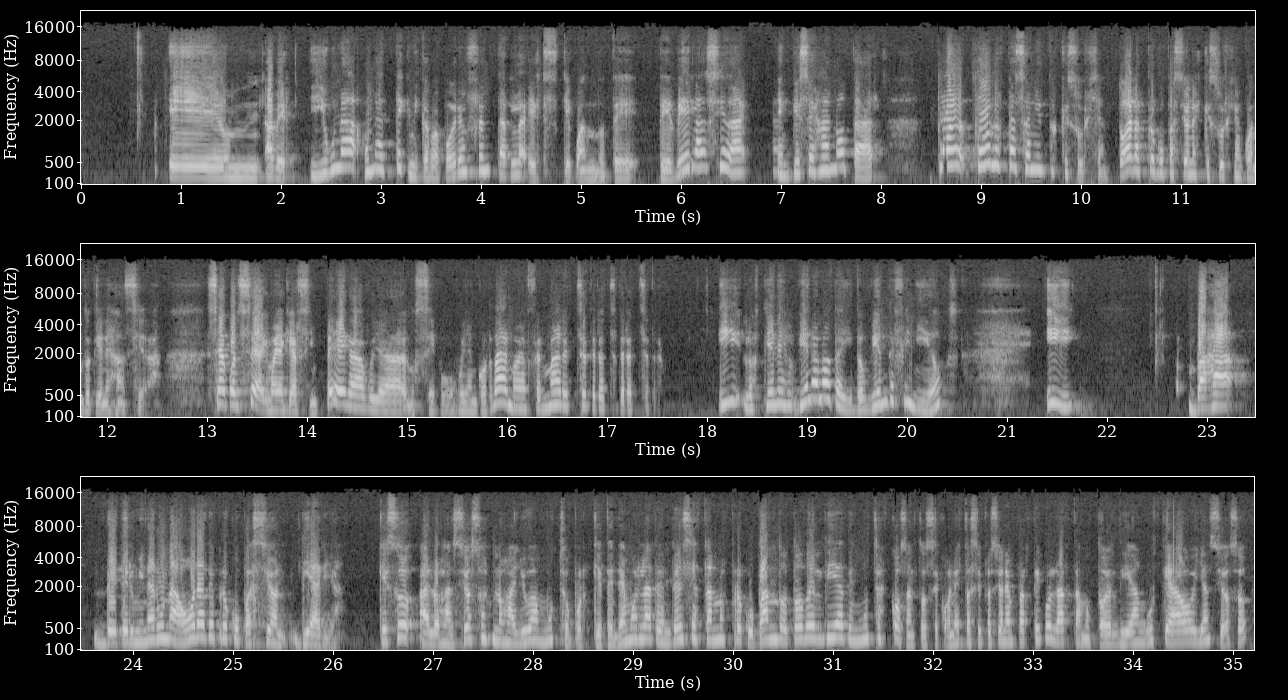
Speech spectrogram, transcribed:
Eh, a ver, y una, una técnica para poder enfrentarla es que cuando te, te dé la ansiedad, empieces a notar todos los pensamientos que surgen, todas las preocupaciones que surgen cuando tienes ansiedad. Sea cual sea, me voy a quedar sin pega, voy a, no sé, voy a engordar, me voy a enfermar, etcétera, etcétera, etcétera. Y los tienes bien anotaditos, bien definidos, y vas a determinar una hora de preocupación diaria, que eso a los ansiosos nos ayuda mucho porque tenemos la tendencia a estarnos preocupando todo el día de muchas cosas. Entonces, con esta situación en particular, estamos todo el día angustiados y ansiosos.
